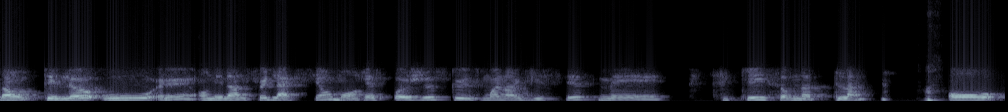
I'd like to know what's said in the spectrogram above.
Donc, c'est là où euh, on est dans le feu de l'action, mais on reste pas juste, excuse-moi l'anglicisme, mais stické sur notre plan. On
